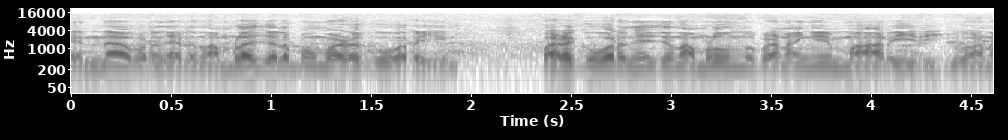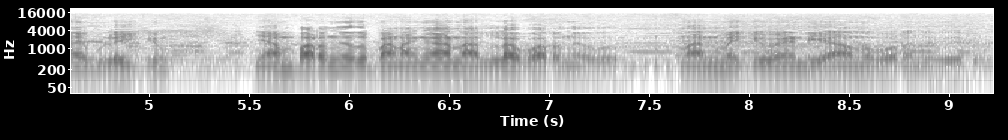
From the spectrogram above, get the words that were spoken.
എന്നാ പറഞ്ഞാലും നമ്മളെ ചിലപ്പം വഴക്ക് പറയും. വഴക്ക് പറഞ്ഞേച്ച് നമ്മളൊന്ന് പിണങ്ങി മാറിയിരിക്കുവാണെ വിളിക്കും. ഞാൻ പറഞ്ഞത് പിണങ്ങാനല്ല പറഞ്ഞത്. നന്മയ്ക്ക് വേണ്ടിയാണെന്ന് പറഞ്ഞു തരും.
